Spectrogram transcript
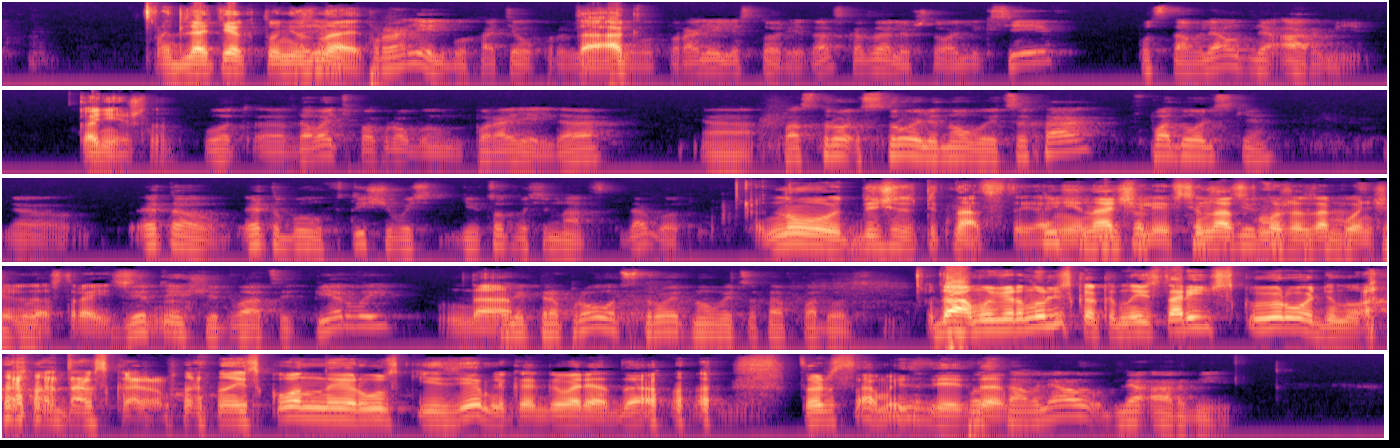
для тех, кто не а знает. Я параллель бы хотел провести. Так. Вот параллель истории, да? Сказали, что Алексеев поставлял для армии. Конечно. Вот э, давайте попробуем параллель, да? Э, постро... Строили новые цеха в Подольске. Это, это был в 1918, да, год? Ну, 2015 они начали, в 17 мы уже закончили, год. да, строительство. 2021 да. электропровод строит новый цеха в Подольске. Да, мы вернулись как на историческую родину, так скажем, на исконные русские земли, как говорят, да. То же самое здесь, да. Поставлял для армии.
